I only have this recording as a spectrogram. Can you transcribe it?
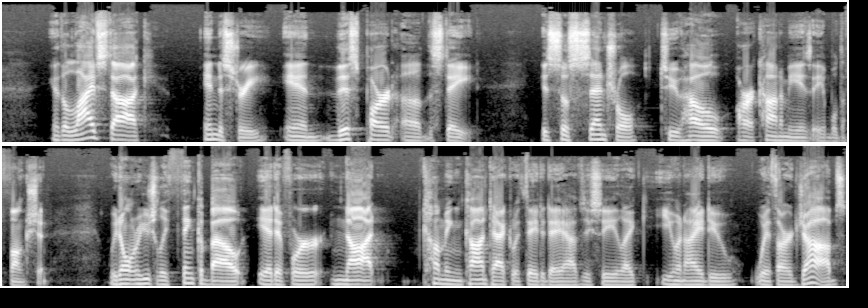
you know, the livestock industry in this part of the state is so central to how our economy is able to function. We don't usually think about it if we're not coming in contact with day to day, obviously, like you and I do with our jobs.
